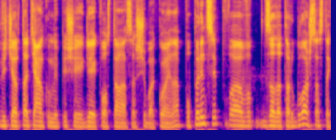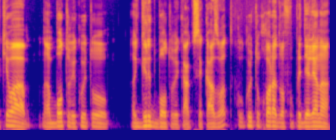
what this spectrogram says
вечерта Тянко ми пише и гледай какво стана с Шиба Коина. По принцип, за да търгуваш с такива ботови, които грид ботови, както се казват, които хорят в определена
